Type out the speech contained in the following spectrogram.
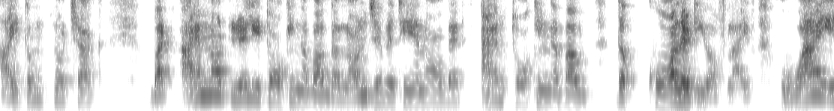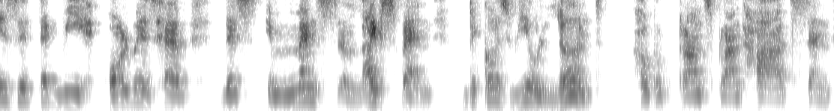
I don't know, Chuck, but I'm not really talking about the longevity and all that. I'm talking about the quality of life. Why is it that we always have this immense lifespan? Because we have learned how to transplant hearts and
